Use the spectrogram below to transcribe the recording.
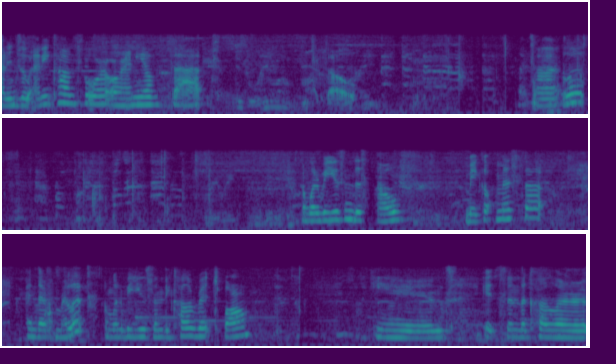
I didn't do any contour or any of that. So that's how it looks I'm going to be using this e.l.f. makeup mist set and then for my lips I'm going to be using the Color Rich Balm. And it's in the color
